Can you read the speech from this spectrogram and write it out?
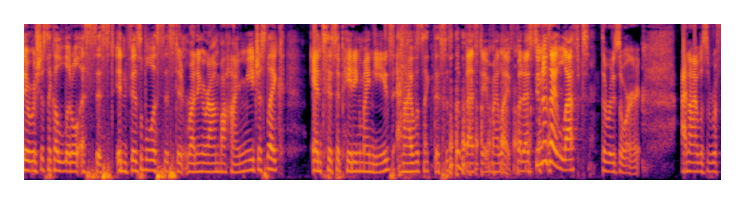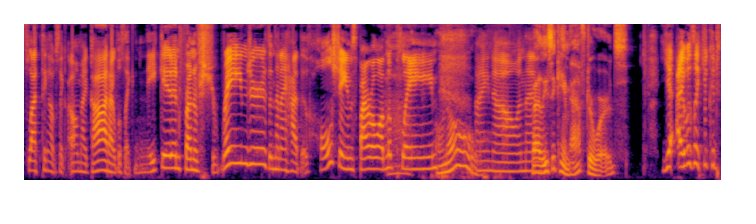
there was just like a little assist, invisible assistant running around behind me, just like anticipating my needs. And I was like, this is the best day of my life. But as soon as I left the resort, and I was reflecting, I was like, oh my God, I was like naked in front of strangers. And then I had this whole shame spiral on the plane. Oh no. I know. And then, But at least it came afterwards. yeah, I was like, you could,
